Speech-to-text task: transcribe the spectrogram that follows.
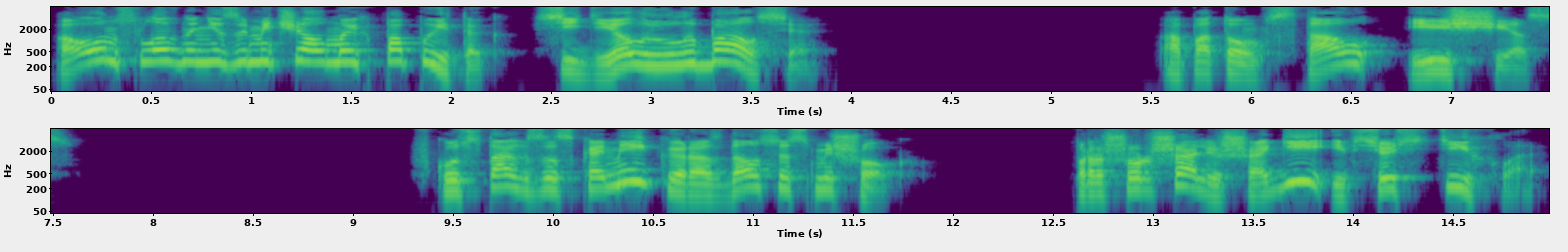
А он словно не замечал моих попыток, сидел и улыбался. А потом встал и исчез. В кустах за скамейкой раздался смешок. Прошуршали шаги, и все стихло.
